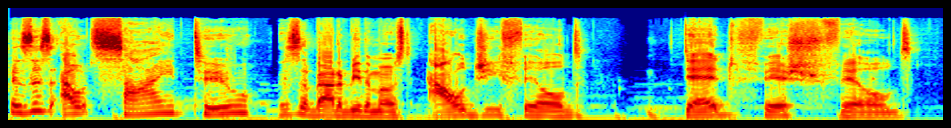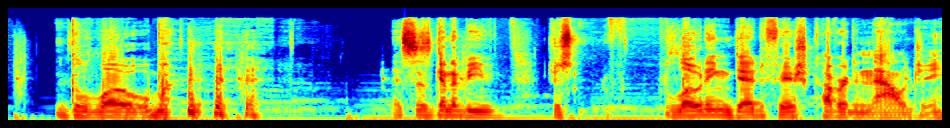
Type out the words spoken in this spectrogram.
Is this outside too? This is about to be the most algae filled, dead fish filled globe. this is gonna be just floating dead fish covered in algae.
